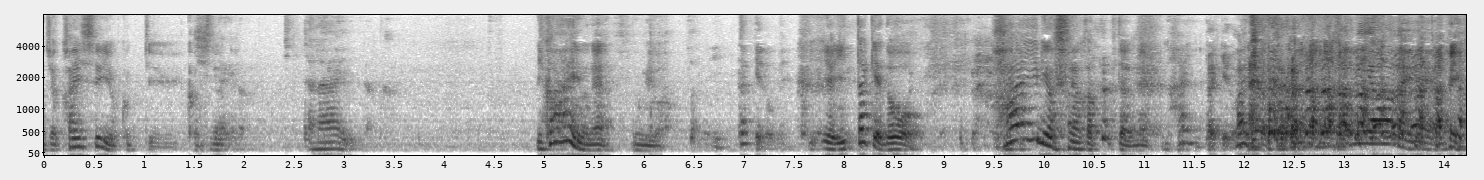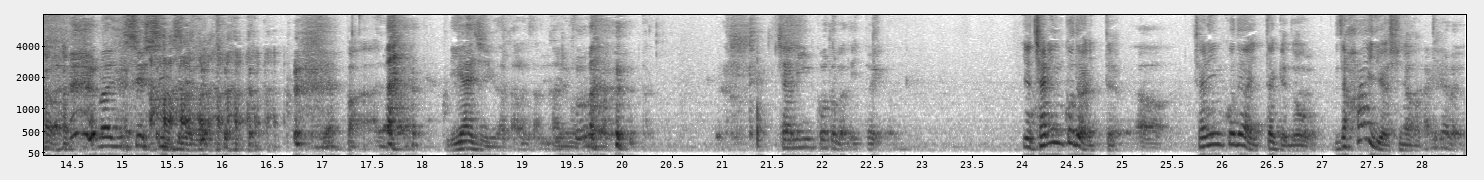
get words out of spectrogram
あじゃあ海水浴っていうら感じだね。汚い行かないよね海はったけどね。いや行ったけど入りはしなかったよね。入ったけど。ねら噛み合わないねら同じ出身地でもやっぱあのリア充だからさ金子君はチャリンコとかで行ったけどね。いやチャリンコでは行ったよ。あチャリンコでは行ったけど別に入りはしなかあったよ。入らなかっ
